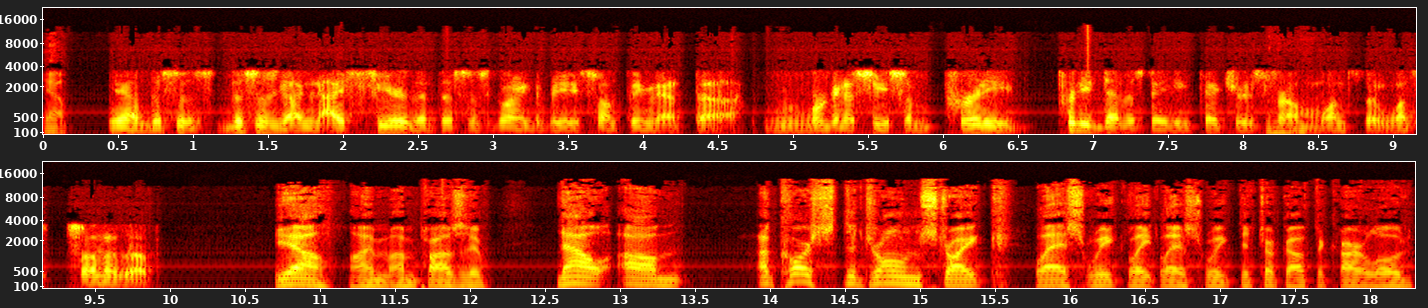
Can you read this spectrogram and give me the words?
Yeah. Yeah, this is this is. I, I fear that this is going to be something that uh, we're going to see some pretty pretty devastating pictures from once the once the sun is up. Yeah, I'm I'm positive. Now, um, of course, the drone strike last week, late last week, that took out the carload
